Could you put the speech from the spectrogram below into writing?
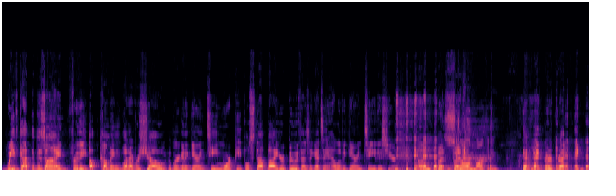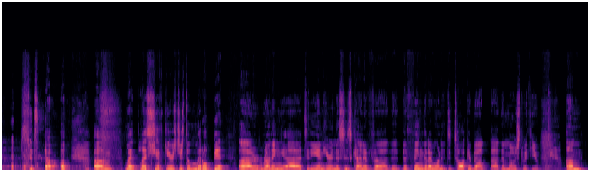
We've got the design for the upcoming whatever show. We're going to guarantee more people stop by your booth. I was like, that's a hell of a guarantee this year. Um, but, but Strong marketing. right. so um, let, let's shift gears just a little bit, uh, running uh, to the end here. And this is kind of uh, the, the thing that I wanted to talk about uh, the most with you. Um,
